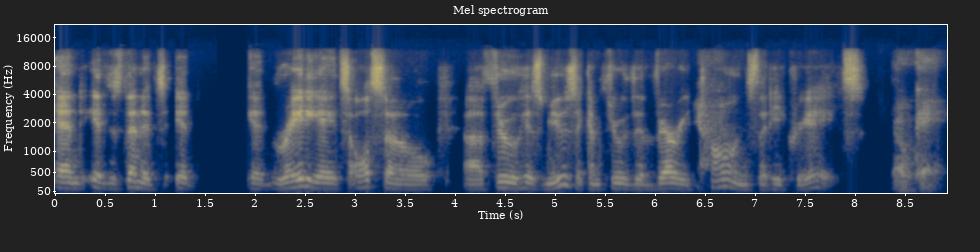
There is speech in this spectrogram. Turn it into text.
and it is then it's it it radiates also uh, through his music and through the very tones that he creates Okay.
